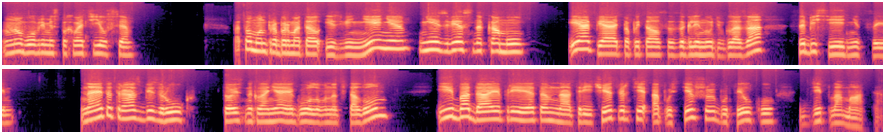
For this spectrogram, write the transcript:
но вовремя спохватился. Потом он пробормотал извинения, неизвестно кому, и опять попытался заглянуть в глаза собеседницы. На этот раз без рук, то есть наклоняя голову над столом и бодая при этом на три четверти опустевшую бутылку дипломата.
